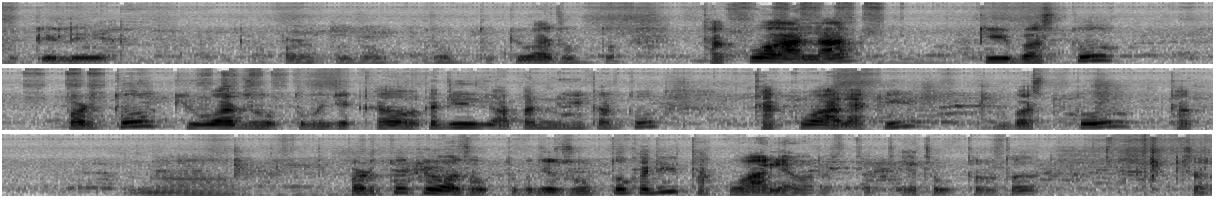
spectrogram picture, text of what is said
भुकेले केले पडतो झोप झोपतो किंवा झोपतो. थकवा आला की बसतो पडतो किंवा झोपतो. म्हणजे क कधी आपण हे करतो थकवा आला की बसतो थक पडतो किंवा झोपतो. म्हणजे झोपतो कधी थकवा आल्यावर तर याचं उत्तर होतं चला.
